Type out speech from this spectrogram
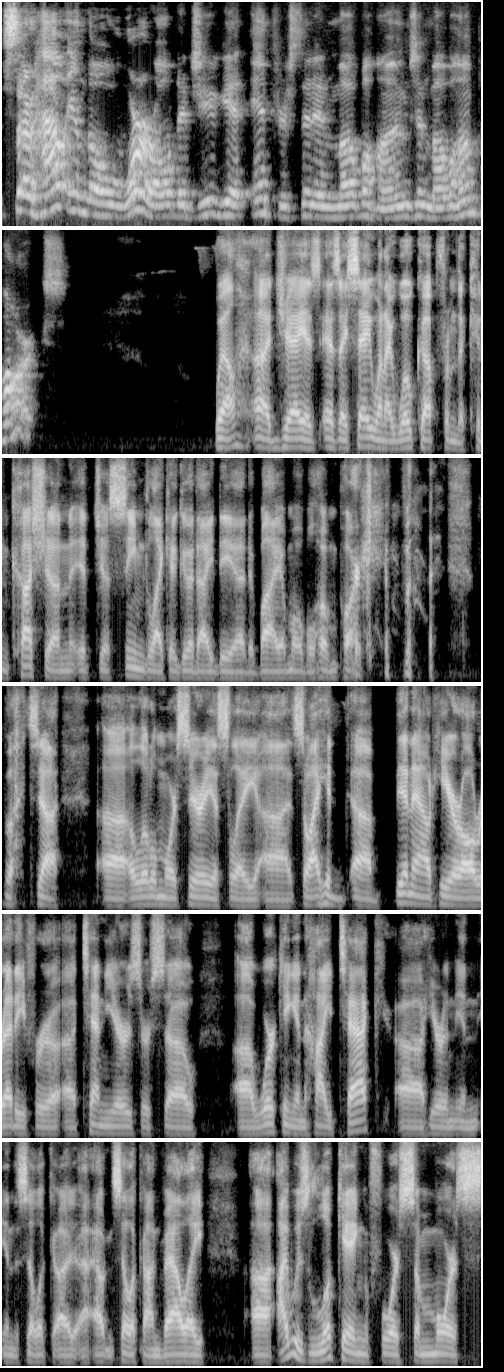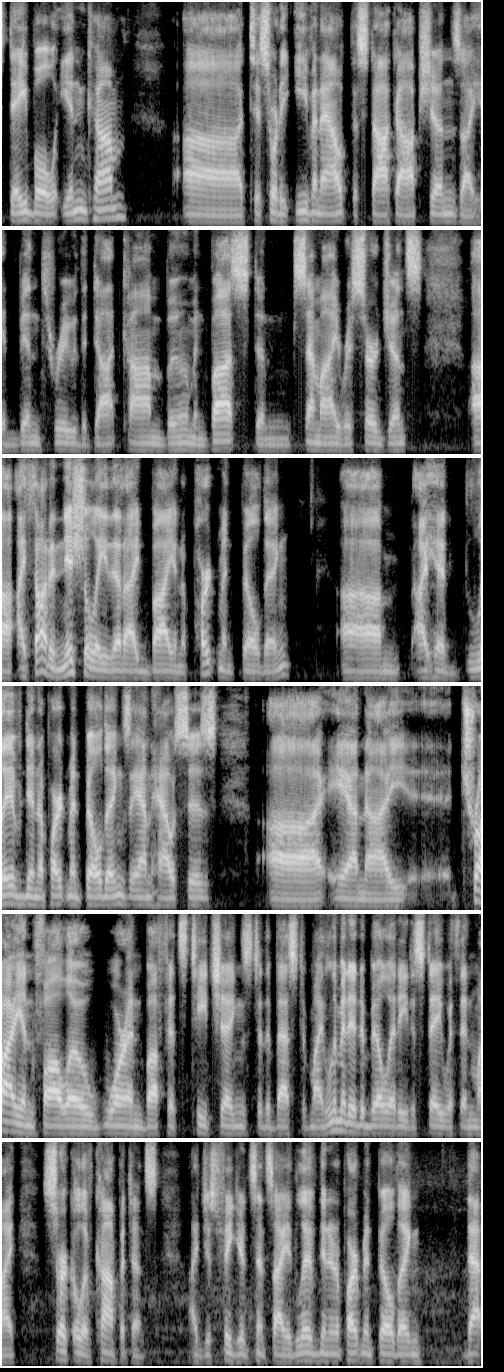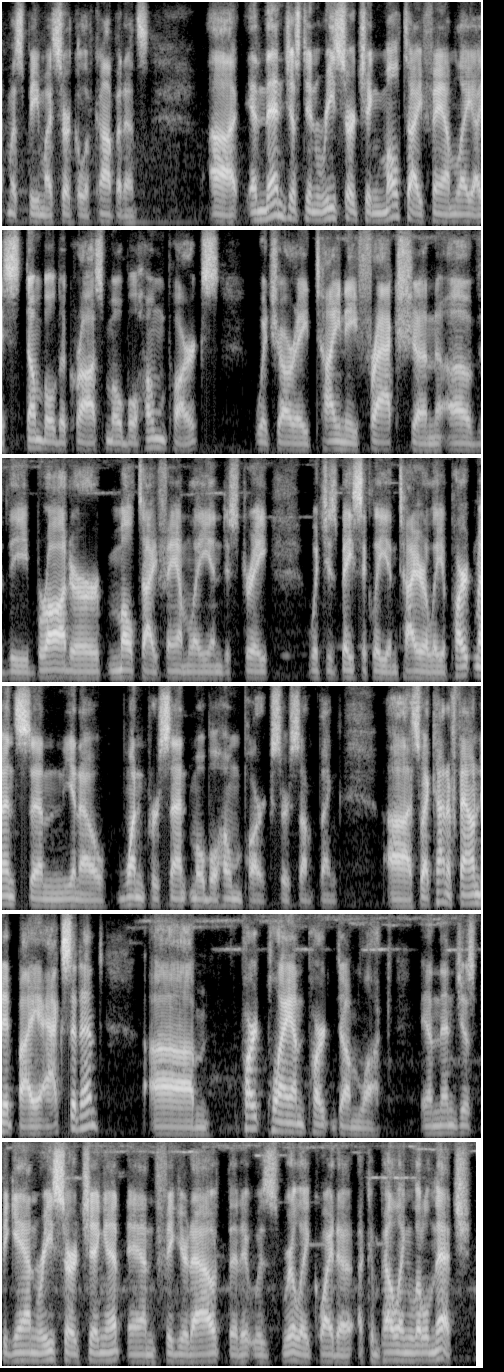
so how in the world did you get interested in mobile homes and mobile home parks? Well, uh, Jay, as, as I say, when I woke up from the concussion, it just seemed like a good idea to buy a mobile home park. but uh, uh, a little more seriously, uh, so I had uh, been out here already for uh, 10 years or so, working in high tech here in, in, in the Silicon, out in Silicon Valley. I was looking for some more stable income uh, to sort of even out the stock options. I had been through the dot com boom and bust and semi resurgence. Uh, I thought initially that I'd buy an apartment building. Um, I had lived in apartment buildings and houses, uh, and I uh, try and follow Warren Buffett's teachings to the best of my limited ability to stay within my circle of competence. I just figured since I had lived in an apartment building, that must be my circle of competence. Uh, and then just in researching multifamily, I stumbled across mobile home parks, which are a tiny fraction of the broader multifamily industry, which is basically entirely apartments and, you know, 1% mobile home parks or something. Uh, so I kind of found it by accident, um, part plan, part dumb luck. And then just began researching it and figured out that it was really quite a, a compelling little niche.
